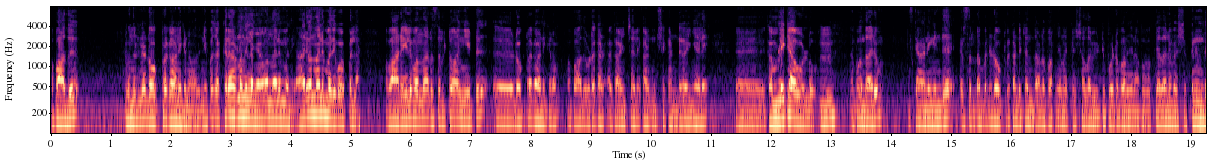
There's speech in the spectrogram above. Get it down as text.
അപ്പോൾ അത് വന്നിട്ട് ഡോക്ടറെ കാണിക്കണം. അതിനിപ്പോ ചക്കര വരണമെന്നില്ല. ഞാൻ വന്നാലും മതി. ആര് വന്നാലും മതി. കുഴപ്പമില്ല. അപ്പോൾ ആരെങ്കിലും വന്നാൽ റിസൾട്ട് വാങ്ങിയിട്ട് ഡോക്ടറെ കാണിക്കണം. അപ്പോൾ അതുകൂടെ ക- കാണിച്ചാൽ കാണിച്ച് കണ്ടു കഴിഞ്ഞാലേ കംപ്ലീറ്റ് ആവുള്ളൂ. അപ്പോൾ എന്തായാലും സ്കാനിങ്ങിന്റെ റിസൾട്ടിനെ പറ്റി ഡോക്ടർ കണ്ടിട്ട് എന്താണ് പറഞ്ഞതെന്നൊക്കെ ഇഷ്ടമുള്ള വീട്ടിൽ പോയിട്ട് പറഞ്ഞു അപ്പോൾ ഒക്കെ ഏതായാലും വിശക്കുന്നുണ്ട്.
